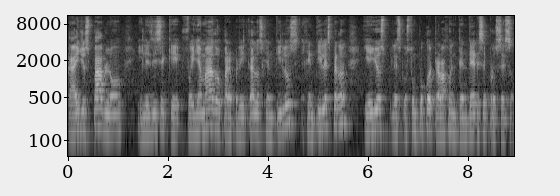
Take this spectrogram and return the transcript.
a ellos Pablo y les dice que fue llamado para predicar a los gentiles, perdón, y ellos les costó un poco de trabajo entender ese proceso.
